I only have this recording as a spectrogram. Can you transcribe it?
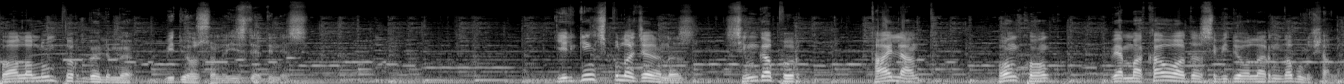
Kuala Lumpur bölümü videosunu izlediniz. İlginç bulacağınız Singapur, Tayland, Hong Kong ve Macao adası videolarında buluşalım.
